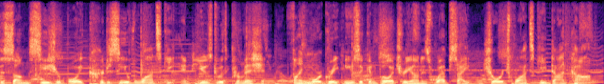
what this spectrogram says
The song Seizure Boy, courtesy of Watsky and used with permission. Find more great music and poetry on his website, georgewatsky.com.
